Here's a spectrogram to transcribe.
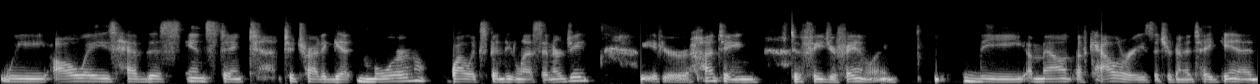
we always have this instinct to try to get more while expending less energy. If you're hunting to feed your family, the amount of calories that you're going to take in,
